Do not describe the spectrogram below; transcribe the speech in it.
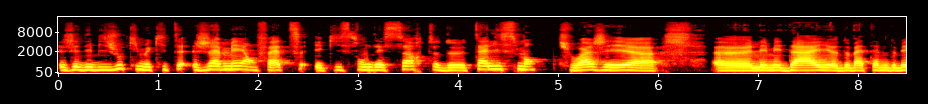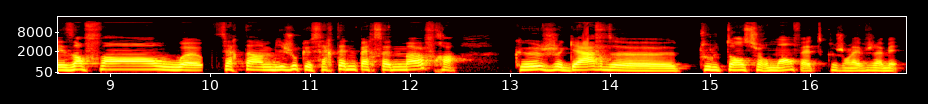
j'ai des bijoux qui me quittent jamais en fait et qui sont des sortes de talismans. Tu vois, j'ai euh, euh, les médailles de baptême de mes enfants ou certains bijoux que certaines personnes m'offrent que je garde tout le temps sur moi en fait, que j'enlève jamais.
